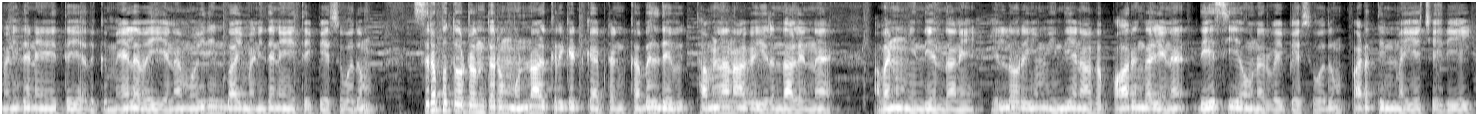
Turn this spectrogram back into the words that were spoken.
மனிதநேயத்தை அதுக்கு மேலவை என மொய்தீன்பாய் மனிதநேயத்தை பேசுவதும் சிறப்பு தோற்றம் தரும் முன்னாள் கிரிக்கெட் கேப்டன் கபில் தேவ் தமிழனாக இருந்தால் என்ன? அவனும் இந்தியன்தானே எல்லோரையும் இந்தியனாக பாருங்கள் என தேசிய உணர்வை பேசுவதும் படத்தின் மையச் செய்தியை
